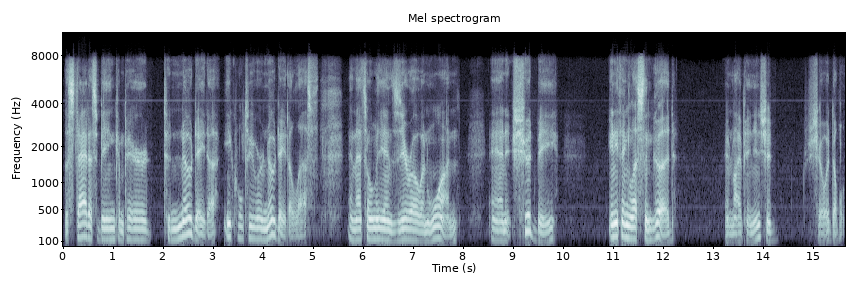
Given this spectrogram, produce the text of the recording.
the status being compared to no data equal to or no data less and that's only in zero and one and it should be anything less than good, in my opinion, should show a double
